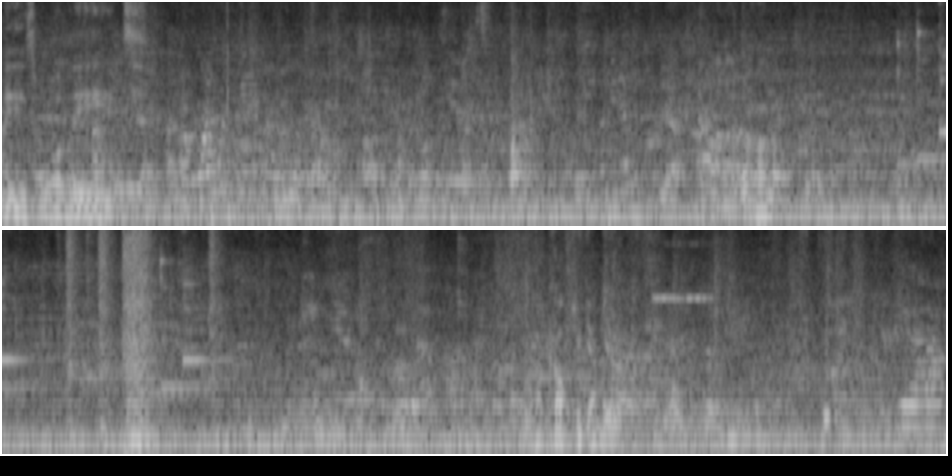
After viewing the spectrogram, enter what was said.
These will lead. Oh. My coffee got me right. Yeah.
